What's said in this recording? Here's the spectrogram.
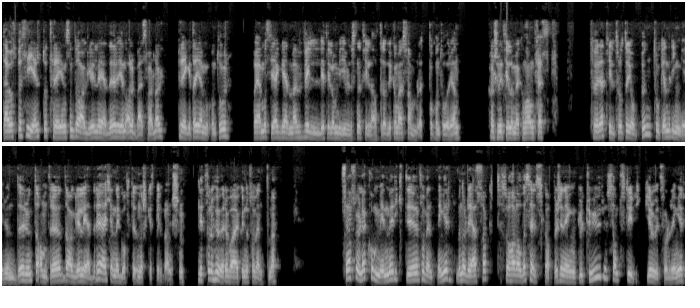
Det er jo spesielt å tre inn som daglig leder i en arbeidshverdag preget av hjemmekontor, og jeg må si jeg gleder meg veldig til omgivelsene tillater at vi kan være samlet på kontoret igjen. Kanskje vi til og med kan ha en fest. Før jeg tiltrådte jobben, tok jeg en ringerunde rundt til andre daglige ledere jeg kjenner godt i den norske spillbransjen. Litt for å høre hva jeg kunne forvente meg. Så jeg føler jeg kom inn med riktige forventninger, men når det er sagt, så har alle selskaper sin egen kultur, samt styrker og utfordringer.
